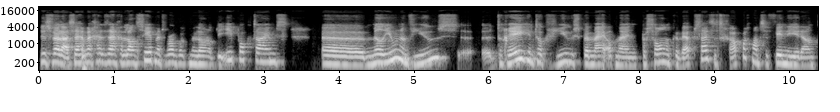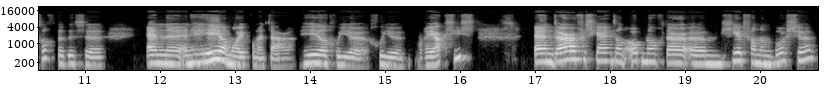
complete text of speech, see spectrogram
dus voilà, ze we zijn gelanceerd met Robert Malone op de Epoch Times. Eh, miljoenen views. Eh, Het regent ook views bij mij op mijn persoonlijke website. Dat is grappig, want ze vinden je dan toch. Dat is, eh, en, en heel mooie commentaren. Heel goede, goede reacties. En daar verschijnt dan ook nog daar, ehm, Geert van den Bosje,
